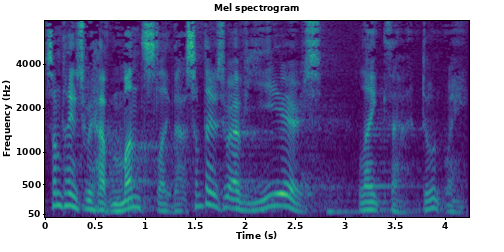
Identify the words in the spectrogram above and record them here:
Sometimes we have months like that. Sometimes we have years like that, don't we?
